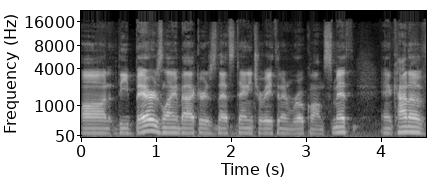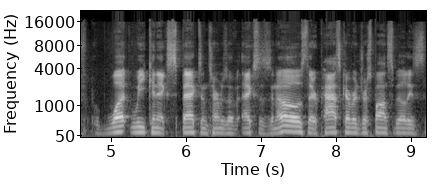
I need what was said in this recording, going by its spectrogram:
on the Bears linebackers. That's Danny Trevathan and Roquan Smith, and kind of what we can expect in terms of X's and O's, their pass coverage responsibilities,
